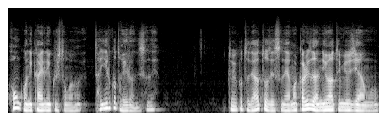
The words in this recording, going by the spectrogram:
香港に買いに行く人もいることがいるんですね。ということで、あとですね、まあ、軽井沢ニューアートミュージアム、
